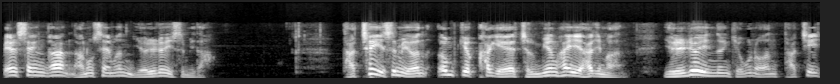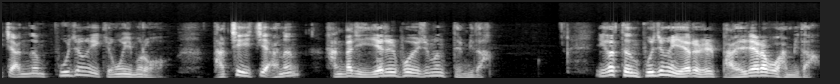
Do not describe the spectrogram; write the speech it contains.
뺄셈과 나눗셈은 열려 있습니다. 닫혀 있으면 엄격하게 증명하여야 하지만 열려 있는 경우는 닫혀 있지 않는 부정의 경우이므로 닫혀 있지 않은 한 가지 예를 보여주면 됩니다. 이 같은 부정의 예를 발례라고 합니다.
